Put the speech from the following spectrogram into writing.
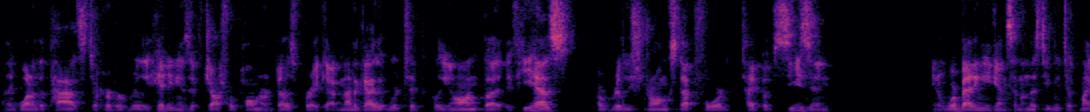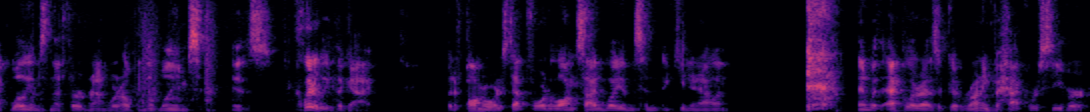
I think one of the paths to Herbert really hitting is if Joshua Palmer does break out. Not a guy that we're typically on, but if he has a really strong step forward type of season, you know, we're betting against it on this team. We took Mike Williams in the third round. We're hoping that Williams is clearly the guy. But if Palmer were to step forward alongside Williams and, and Keenan Allen, and with Ekeler as a good running back receiver,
